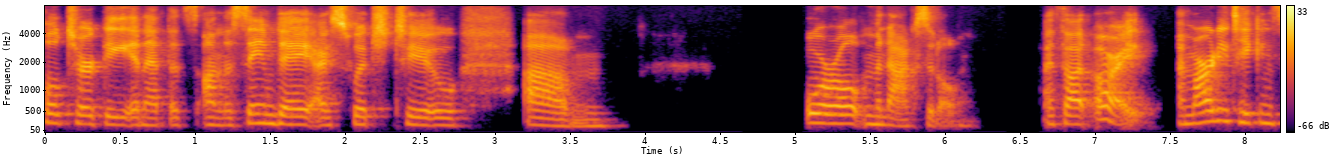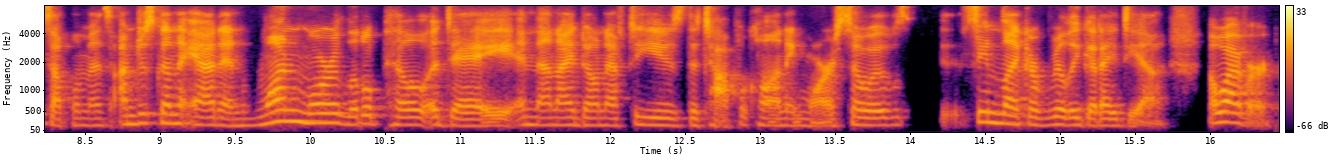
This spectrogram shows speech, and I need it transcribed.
cold turkey. And at that's on the same day, I switched to um, oral minoxidil. I thought, all right, I'm already taking supplements. I'm just going to add in one more little pill a day, and then I don't have to use the topical anymore. So it was it seemed like a really good idea. However,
